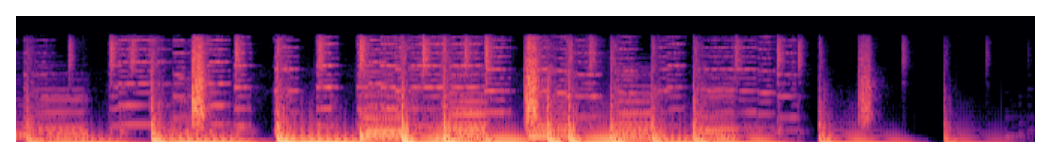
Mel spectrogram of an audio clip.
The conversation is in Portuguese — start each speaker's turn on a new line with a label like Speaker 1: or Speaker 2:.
Speaker 1: Música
